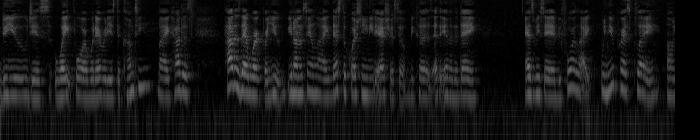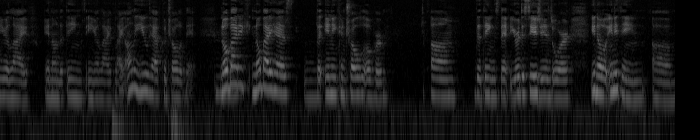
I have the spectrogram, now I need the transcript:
Do you just wait for whatever it is to come to you? Like how does how does that work for you? You know what I'm saying? Like that's the question you need to ask yourself because at the end of the day, as we said before, like when you press play on your life and on the things in your life, like only you have control of that. Nobody nobody has the any control over um the things that your decisions or you know anything um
